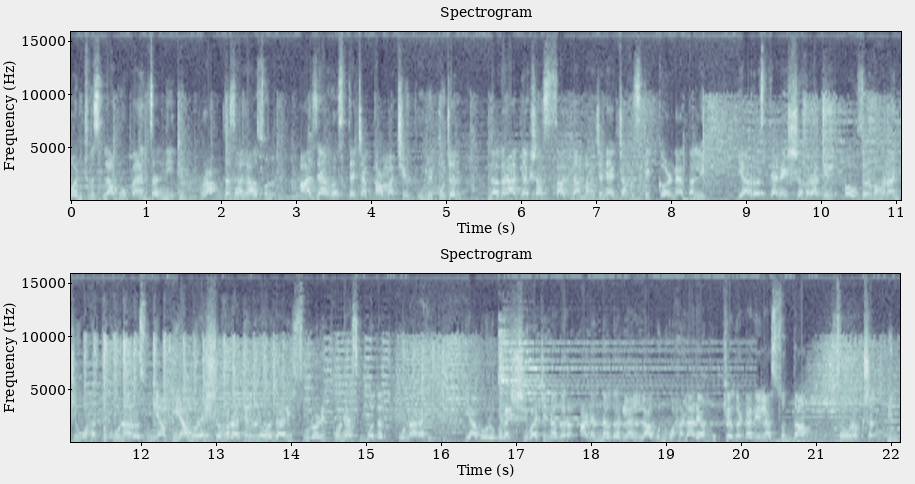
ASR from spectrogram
पंचवीस लाख रुपयांचा निधी प्राप्त झाला असून आज या रस्त्याच्या कामाचे भूमिपूजन नगराध्यक्षा साधना महाजन यांच्या हस्ते करण्यात आले. या रस्त्याने शहरातील अवजड वाहनांची वाहतूक होणार असून या- यामुळे शहरातील रहदारी सुरळीत होण्यास मदत होणार आहे. याबरोबरच शिवाजीनगर आनंदनगरला लागून वाहणाऱ्या मुख्य गटारीला सुद्धा संरक्षक भिंत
